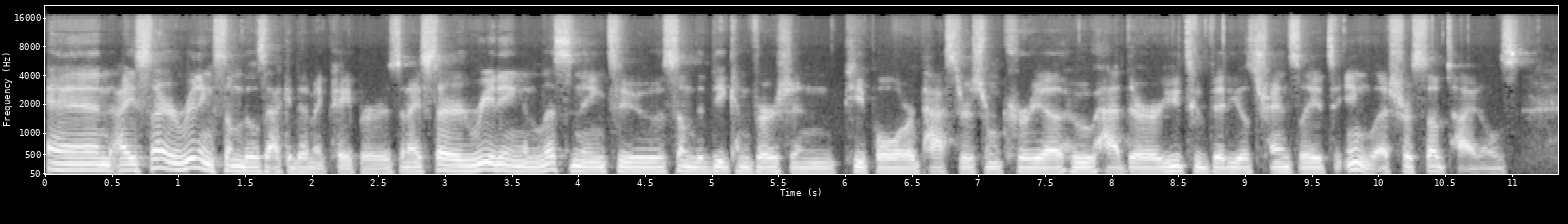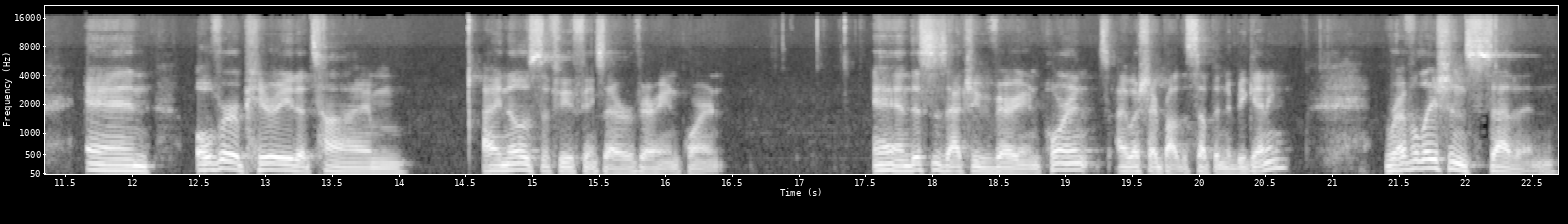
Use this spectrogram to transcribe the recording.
And I started reading some of those academic papers, and I started reading and listening to some of the deconversion people or pastors from Korea who had their YouTube videos translated to English or subtitles. And over a period of time, I noticed a few things that are very important. And this is actually very important. I wish I brought this up in the beginning. Revelation 7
